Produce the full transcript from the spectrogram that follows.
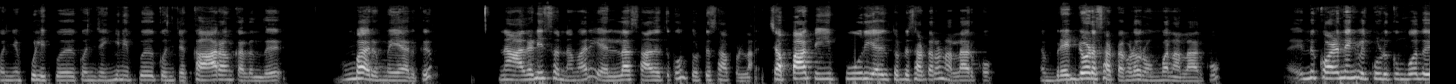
கொஞ்சம் புளிப்பு கொஞ்சம் இனிப்பு கொஞ்சம் காரம் கலந்து ரொம்ப அருமையா இருக்கு. நான் ஆல்ரெடி சொன்ன மாதிரி எல்லா சாதத்துக்கும் தொட்டு சாப்பிடலாம். சப்பாத்தி பூரி அதுக்கு தொட்டு சாப்பிட்டாலும் நல்லா இருக்கும். பிரெட்டோட சாப்பிட்டா கூட ரொம்ப நல்லா இருக்கும். இன்னும் குழந்தைங்களுக்கு கொடுக்கும்போது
